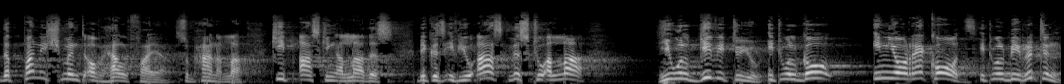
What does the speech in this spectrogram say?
the punishment of hellfire. Subhanallah. Keep asking Allah this. Because if you ask this to Allah, He will give it to you. It will go in your records. It will be written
